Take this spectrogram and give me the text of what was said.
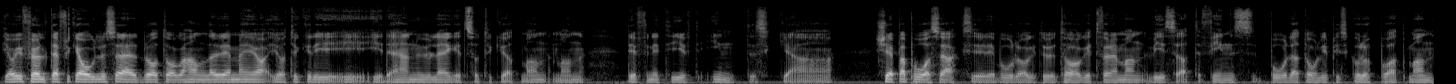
jag har ju följt Afrika Oilers sådär ett bra tag och handlar i det, men jag, jag tycker i, i, i det här nuläget så tycker jag att man, man definitivt inte ska köpa på sig aktier i det bolaget överhuvudtaget förrän man visar att det finns både att oljepriset går upp och att man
